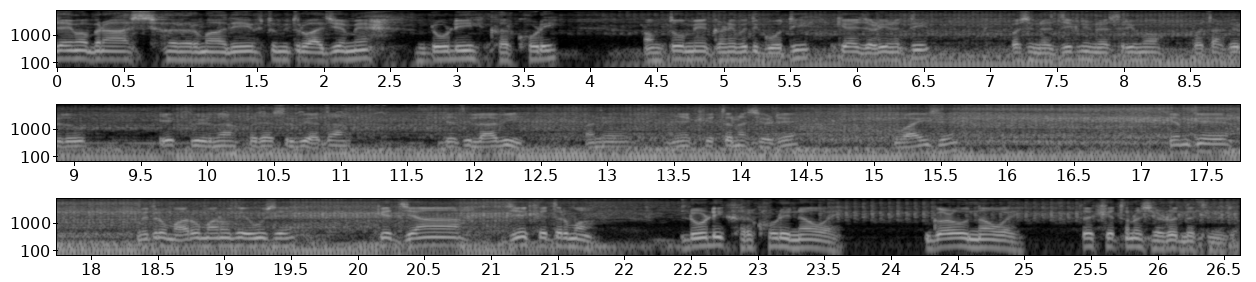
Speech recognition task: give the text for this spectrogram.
જય મા બનાસ, હર હર મહાદેવ. તો મિત્રો, આજે અમે ડોડી ખરખોડી આમ તો મેં ઘણી બધી ગોતી, ક્યાંય જડી નથી. પછી નજીકની નર્સરીમાં પતા કર્યો તો એક પેડના પચાસ રૂપિયા હતા. જેથી લાવી અને અહીંયા ખેતરના છેડે વાવી છે. કેમ કે, મિત્રો, મારું માનવું તો એવું છે કે જ્યાં જે ખેતરમાં ડોડી ખરખોડી ન હોય, ગળો ન હોય, તો ખેતરનો છેડો જ નથી, મિત્રો.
